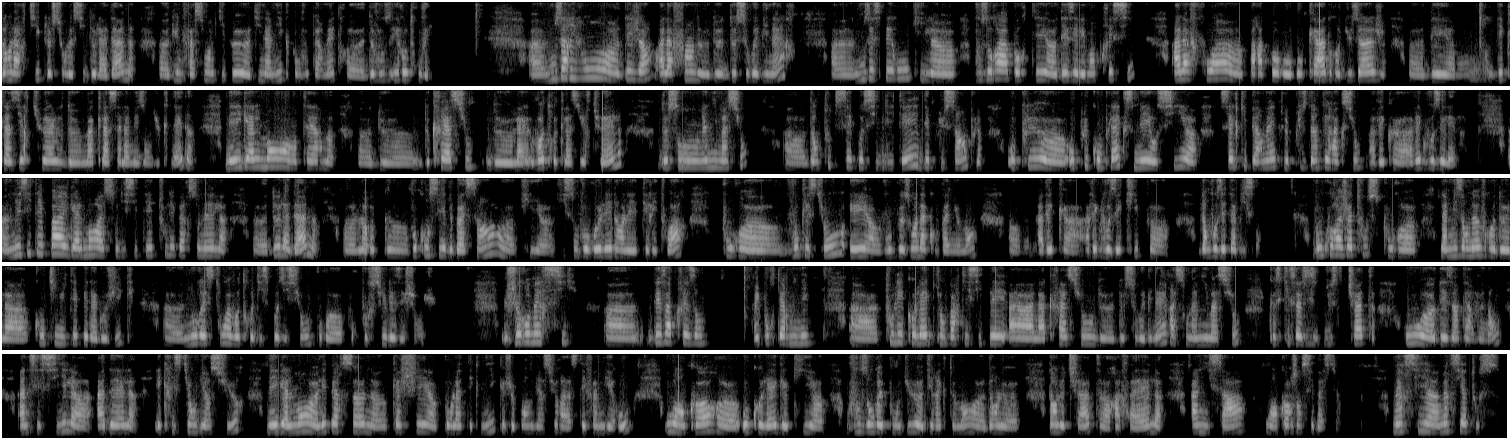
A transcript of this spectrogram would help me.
dans l'article sur le site de la DAN, d'une façon un petit peu dynamique pour vous permettre de vous y retrouver. Euh, nous arrivons euh, déjà à la fin de, ce webinaire. Euh, nous espérons qu'il vous aura apporté des éléments précis à la fois par rapport au, cadre d'usage des, classes virtuelles de ma classe à la maison du CNED, mais également en termes de, création de votre classe virtuelle, de son animation, dans toutes ces possibilités, des plus simples aux plus, euh, plus complexes, mais aussi euh, celles qui permettent le plus d'interaction avec, avec vos élèves. N'hésitez pas également à solliciter tous les personnels de la DAN, vos conseillers de bassin, qui, qui, sont vos relais dans les territoires, pour vos questions et vos besoins d'accompagnement avec, avec vos équipes dans vos établissements. Bon courage à tous pour la mise en œuvre de la continuité pédagogique. Euh, nous restons à votre disposition pour, euh, pour poursuivre les échanges. Je remercie euh, dès à présent et pour terminer, tous les collègues qui ont participé à la création de, ce webinaire, à son animation, que ce qu'il s'agisse du chat ou des intervenants, Anne-Cécile, Adèle et Christian bien sûr, mais également les personnes cachées pour la technique, je pense bien sûr à Stéphane Guéraud, ou encore aux collègues qui vous ont répondu directement dans le, chat, Raphaël, Anissa ou encore Jean-Sébastien. Merci à tous.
